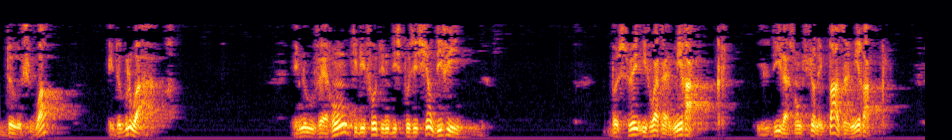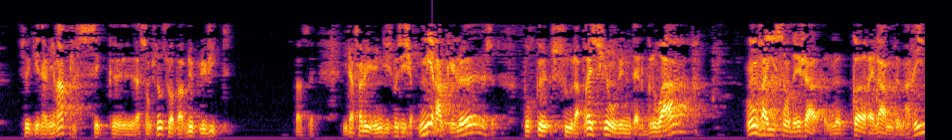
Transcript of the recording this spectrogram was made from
de joie et de gloire. Et nous verrons qu'il y faut une disposition divine. Bossuet y voit un miracle. Il dit l'Assomption n'est pas un miracle. Ce qui est un miracle, c'est que l'Assomption soit parvenue plus vite. il a fallu une disposition miraculeuse pour que, sous la pression d'une telle gloire, envahissant déjà le corps et l'âme de Marie,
